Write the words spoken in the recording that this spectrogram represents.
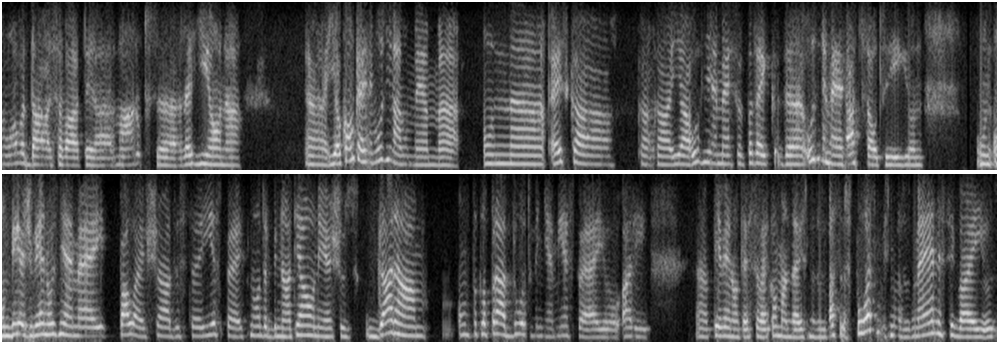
novadā, savā tajā Mārupas uh, reģionā, uh, jau konkrētiem uzņēmumiem. Uh, un uh, es kā, kā, kā jā, uzņēmējs varu pateikt, ka uh, uzņēmēji ir atsaucīgi un, un, un bieži vien uzņēmēji palaiž šādas iespējas nodarbināt jauniešus garām un pat labprāt dot viņiem iespēju arī uh, pievienoties savai komandai vismaz uz vasaras posmu, vismaz uz mēnesi vai uz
